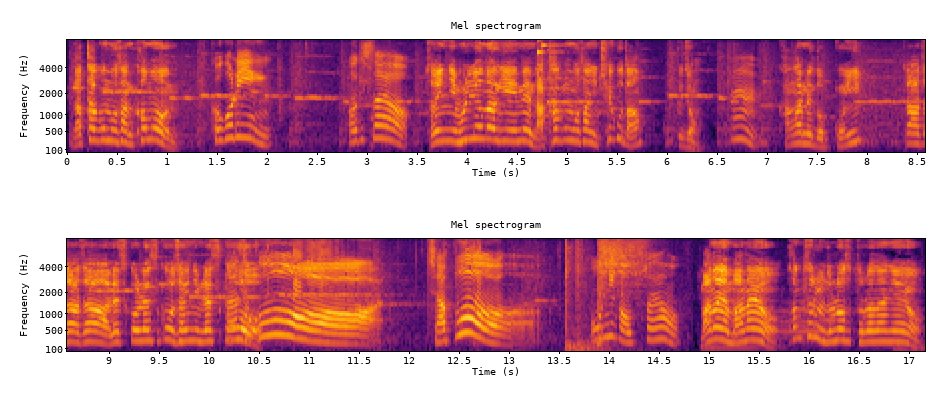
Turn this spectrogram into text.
나타고모산 컴온 고고링 어딨어요? 저희님 훈련하기에는 나타고모산이 최고다 그죠? 응. 강한 애도 없고이 자자자 렛츠고 렛츠고 저희님 렛츠고 렛츠고 자뿌 오니가 없어요. 많아요 많아요 컨트롤 눌러서 돌아다녀요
